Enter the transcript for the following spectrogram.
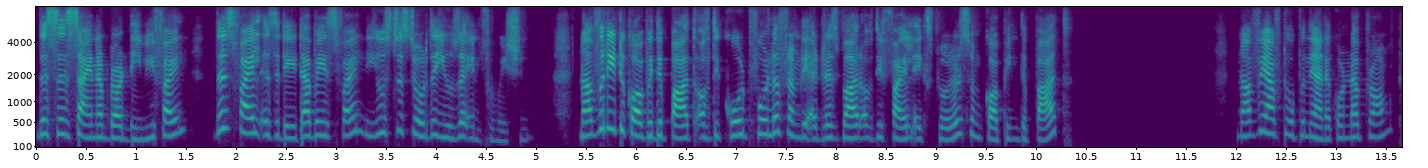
This is signup.db file. This file is a database file used to store the user information. Now we need to copy the path of the code folder from the address bar of the file explorer. So I'm copying the path. Now we have to open the Anaconda prompt.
